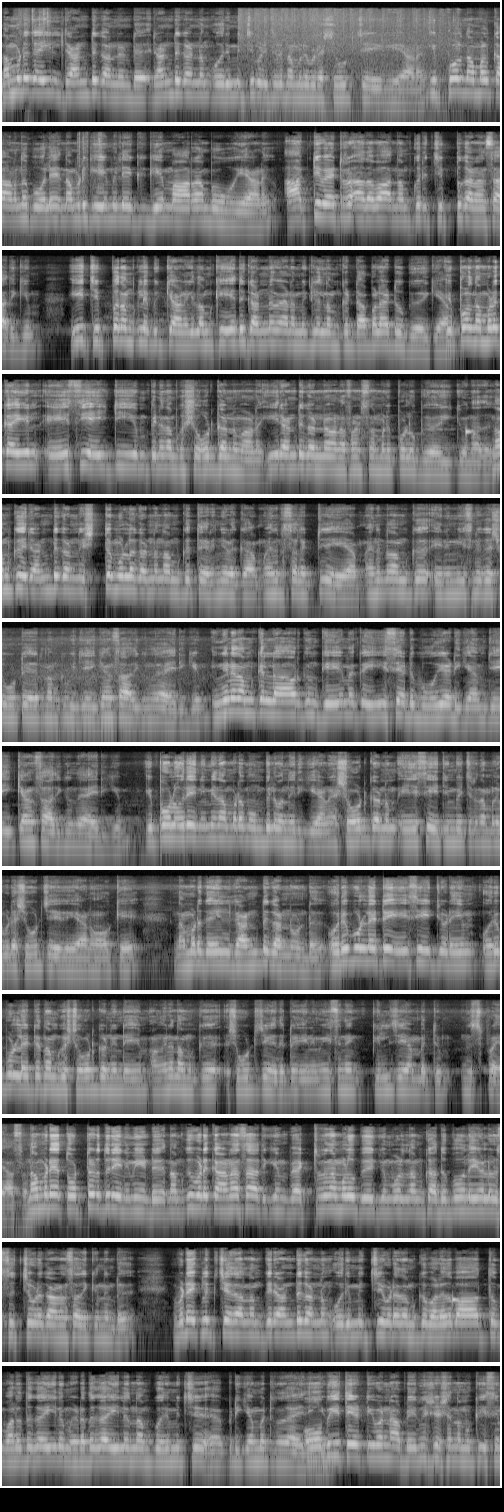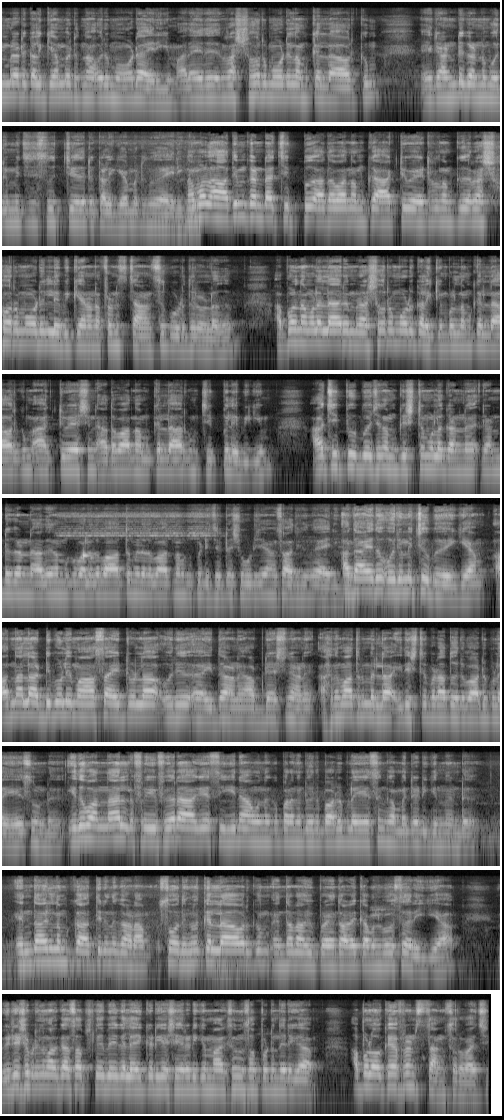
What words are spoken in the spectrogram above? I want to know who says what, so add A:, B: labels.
A: നമ്മുടെ കയ്യിൽ രണ്ട് കണ്ണുണ്ട്. രണ്ട് കണ്ണും ഒരുമിച്ച് പിടിച്ചിട്ട് നമ്മളിവിടെ ഷൂട്ട് ചെയ്യുകയാണ്. ഇപ്പോൾ നമ്മൾ കാണുന്ന പോലെ നമ്മുടെ ഗെയിമിലേക്ക് ഗെയിം മാറാൻ പോവുകയാണ് ആക്ടിവേറ്റർ അഥവാ നമുക്കൊരു ചിപ്പ് കാണാൻ സാധിക്കും. ഈ ചിപ്പ് നമുക്ക് ലഭിക്കുകയാണെങ്കിൽ നമുക്ക് ഏത് ഗണ്ണ് വേണമെങ്കിലും നമുക്ക് ഡബിൾ ആയിട്ട് ഉപയോഗിക്കാം. ഇപ്പോൾ നമ്മുടെ കയ്യിൽ എ സി എയ്റ്റിയും പിന്നെ നമുക്ക് ഷോർട്ട് ഗണ്ണുമാണ് ഈ രണ്ട് ഗണ്ണുമാണ് ഫ്രണ്ട്സ് നമ്മളിപ്പോൾ ഉപയോഗിക്കുന്നത്. നമുക്ക് രണ്ട് ഗണ്ണ് ഇഷ്ടമുള്ള ഗണ്ണ് നമുക്ക് തിരഞ്ഞെടുക്കാം എന്നിട്ട് സെലക്ട് ചെയ്യാം. എന്നിട്ട് നമുക്ക് എനിമീസിനൊക്കെ ഷൂട്ട് ചെയ്തിട്ട് നമുക്ക് വിജയിക്കാൻ സാധിക്കുന്നതായിരിക്കും. ഇങ്ങനെ നമുക്ക് എല്ലാവർക്കും ഗെയിമൊക്കെ ഈസി ആയിട്ട് ബോയി അടിക്കാം ജയിക്കാൻ സാധിക്കുന്നതായിരിക്കും. ഇപ്പോൾ ഒരു എനിമി നമ്മുടെ മുമ്പിൽ വന്നിരിക്കുകയാണ്. ഷോർട്ട് ഗണ്ണും എ സി എയ്റ്റിയും വെച്ചിട്ട് നമ്മളിവിടെ ഷൂട്ട് ചെയ്യുകയാണ്. ഓക്കെ നമ്മുടെ കയ്യിൽ രണ്ട് ഗണ്ണുണ്ട് ഒരു ബുള്ളറ്റ് എ സി എയ്റ്റിയുടെയും ഒരു ബുള്ളറ്റ് നമുക്ക് ഷോർട്ട് ഗണ്ണിന്റെയും അങ്ങനെ നമുക്ക് ഷൂട്ട് ചെയ്തിട്ട് എനിമീസിനെ കിൽ ചെയ്യാൻ പറ്റും നിഷ്പ്രയാസം. നമ്മുടെ തൊട്ടടുത്തൊരു എനിമി ഉണ്ട് നമുക്ക് ഇവിടെ കാണാൻ സാധിക്കും. വെക്ടർ നമ്മൾ ഉപയോഗിക്കുമ്പോൾ നമുക്ക് അതുപോലെയുള്ള ഒരു സ്വിച്ച് ഇവിടെ കാണാൻ സാധിക്കുന്നുണ്ട്. ഇവിടെ ക്ലിക്ക് ചെയ്താൽ നമുക്ക് രണ്ട് കണ്ണും ഒരുമിച്ച് ഇവിടെ നമുക്ക് വലത് ഭാഗത്തും വലത് കൈയിലും ഇടത് കൈയിലും നമുക്ക് ഒരുമിച്ച് പിടിക്കാൻ പറ്റുന്നതായിരിക്കും. ഒ ബി തേർട്ടി വൺ അപ്ഡേറ്റിന് ശേഷം നമുക്ക് സിമ്പിളായിട്ട് കളിക്കാൻ പറ്റുന്ന ഒരു മോഡായിരിക്കും അതായത് റഷ് ഹോർ മോഡിൽ നമുക്ക് എല്ലാവർക്കും രണ്ട് കണ്ണും ഒരുമിച്ച് സ്വിച്ച് ചെയ്തിട്ട് കളിക്കാൻ പറ്റുന്നതായിരിക്കും. നമ്മൾ ആദ്യം കണ്ട ചിപ്പ് അഥവാ നമുക്ക് ആക്ടിവേറ്റർ നമുക്ക് റഷ് ഹോർ മോഡിൽ ലഭിക്കാനാണ് ഫ്രണ്ട്സ് ചാൻസ് കൂടുതലുള്ളത്. അപ്പോൾ നമ്മളെല്ലാവരും റഷർ മോഡ് കളിക്കുമ്പോൾ നമുക്ക് എല്ലാവർക്കും ആക്ടിവേഷൻ അഥവാ നമുക്ക് എല്ലാവർക്കും ചിപ്പ് ലഭിക്കും. ആ ചിപ്പ് ഉപയോഗിച്ച് നമുക്ക് ഇഷ്ടമുള്ള കണ്ണ് രണ്ട് കണ്ണ് അത് നമുക്ക് വലത് ഭാഗത്തും ഇടത് ഭാഗത്തും നമുക്ക് പിടിച്ചിട്ട് ഷൂട്ട് ചെയ്യാൻ സാധിക്കുന്നതായിരിക്കും. അതായത് ഒരുമിച്ച് ഉപയോഗിക്കാം. അത് നല്ല അടിപൊളി മാസമായിട്ടുള്ള ഒരു ഇതാണ് അപ്ഡേഷനാണ് അത് മാത്രമല്ല ഇത് ഇഷ്ടപ്പെടാത്ത ഒരുപാട് പ്ലേയേഴ്സും ഉണ്ട്. ഇത് വന്നാൽ ഫ്രീ ഫയർ ആകെ സീനാവും എന്നൊക്കെ പറഞ്ഞിട്ട് ഒരുപാട് പ്ലേയേഴ്സും കമന്റ് അടിക്കുന്നുണ്ട്. എന്തായാലും നമുക്ക് കാത്തിരുന്ന് കാണാം. സോ നിങ്ങൾക്ക് എല്ലാവർക്കും എന്താണ് അഭിപ്രായം? താഴെ കമന്റ് ബോക്സ് അറിയിക്കുക. വീഡിയോ ഇഷ്ടപ്പെടുന്ന മറക്കാതെ സബ്സ്ക്രൈബ് ചെയ്യുക ലൈക്ക് അടിക്കുക ഷെയർ അടിക്കുക മാക്സിമം സപ്പോർട്ടും തരിക. അപ്പോൾ okay friends thanks for watching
